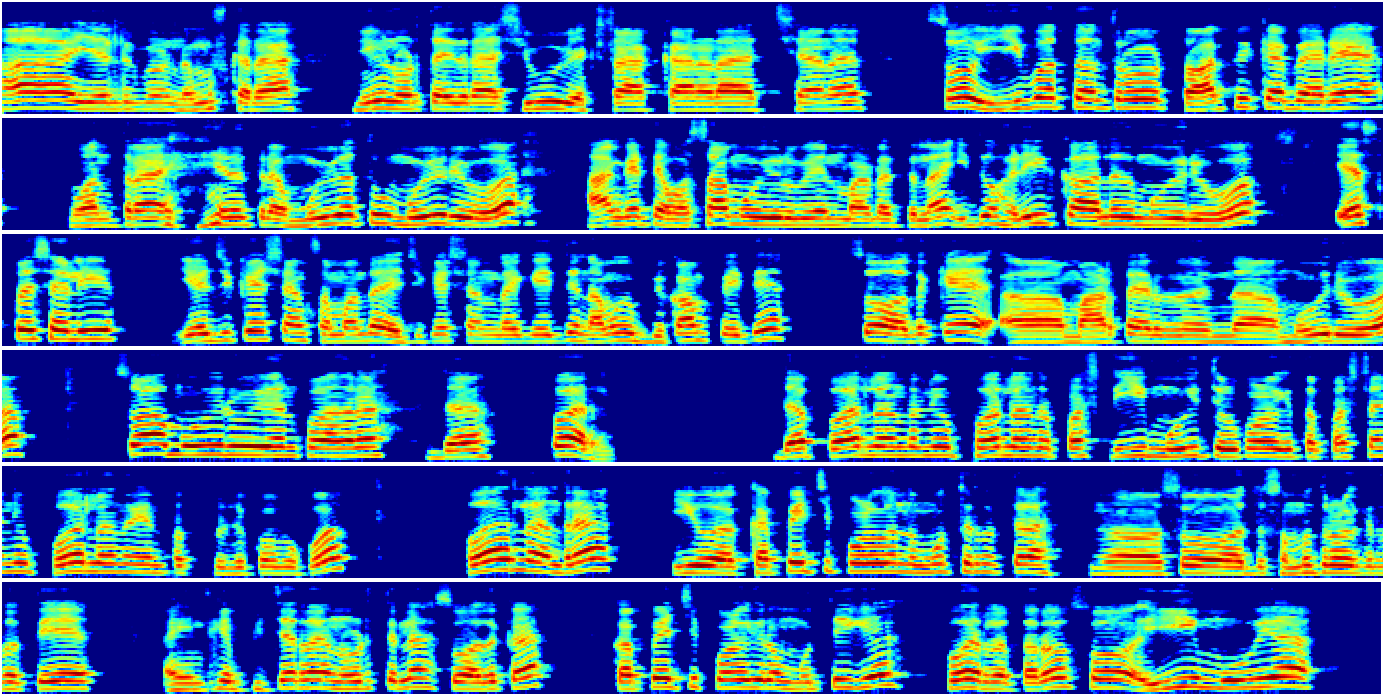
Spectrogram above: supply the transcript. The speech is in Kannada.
ಹಾಯ್ ಎಲ್ರಿಗೂ ನಮಸ್ಕಾರ. ನೀವು ನೋಡ್ತಾ ಇದ್ದೀರಾ Shiva extra Kannada channel. So ಇವತ್ತಂತರೂ topic ಬೇರೆ. ಒಂಥರ ಏನತ್ರ ಮೂವತ್ತು ಮೂವಿ ರಿವು ಹಂಗೈತೆ, ಹೊಸ ಮೂವಿ ರಿವು ಏನು ಮಾಡತ್ತಿಲ್ಲ. ಇದು ಹಳಿ ಕಾಲದ ಮೂವಿ ರಿವು ಎಸ್ಪೆಷಲಿ ಎಜುಕೇಶನ್ ಸಂಬಂಧ ಎಜುಕೇಶನ್ದಾಗ ಐತಿ, ನಮಗೆ ಬಿ ಕಾಮ್ ಐತಿ. ಸೊ ಅದಕ್ಕೆ ಮಾಡ್ತಾ ಇರೋದ್ರಿಂದ ಮೂವಿ ರಿವು ಸೊ ಆ ಮೂವಿ ರಿವು ಏನಪ್ಪ ಅಂದ್ರೆ, ದ ಪರ್ಲ್. ದ ಪರ್ಲ್ ಅಂದ್ರೆ ನೀವು ಪರ್ಲ್ ಅಂದ್ರೆ ಫಸ್ಟ್ ಈ ಮೂವಿ ತಿಳ್ಕೊಳ್ಳೋಗಿತ್ತ ಫಸ್ಟ್ ನೀವು ಪರ್ಲ್ ಅಂದ್ರೆ ಏನಪ್ಪ ತಿಳ್ಕೊಬೇಕು? ಪರ್ಲ್ ಅಂದ್ರ ಇವ ಕಪ್ಪೆ ಚಿಪ್ಪ ಒಳಗೆ ಒಂದು ಮುತ್ತು ಇರ್ತೈತಲ್ಲ ಸೊ ಅದು ಸಮುದ್ರ ಒಳಗೆ ಇರ್ತೈತಿ ಹಿಂದಕ್ಕೆ ಪಿಕ್ಚರ್ದಾಗ ನೋಡ್ತಿಲ್ಲ ಸೊ ಅದಕ್ಕೆ ಕಪ್ಪೆ ಚಿಪ್ಪ ಒಳಗಿರೋ ಮುತ್ತಿಗೆ ಪರ್ಲ್ ಅಂತಾರ. ಸೊ ಈ ಮೂವಿಯ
